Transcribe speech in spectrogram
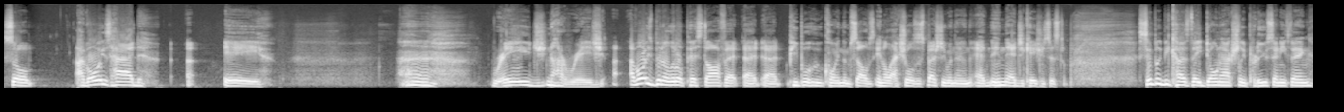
So, I've always had a, a uh, rage, not a rage. I've always been a little pissed off at, at, at people who coin themselves intellectuals, especially when they're in, in the education system. Simply because they don't actually produce anything.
